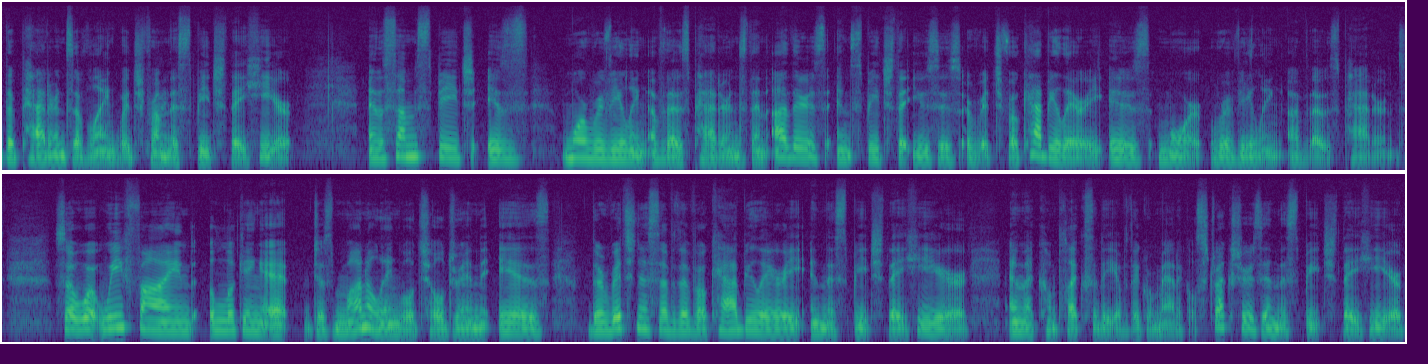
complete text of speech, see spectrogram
the patterns of language from the speech they hear. And some speech is more revealing of those patterns than others, and speech that uses a rich vocabulary is more revealing of those patterns. So, what we find looking at just monolingual children is the richness of the vocabulary in the speech they hear and the complexity of the grammatical structures in the speech they hear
